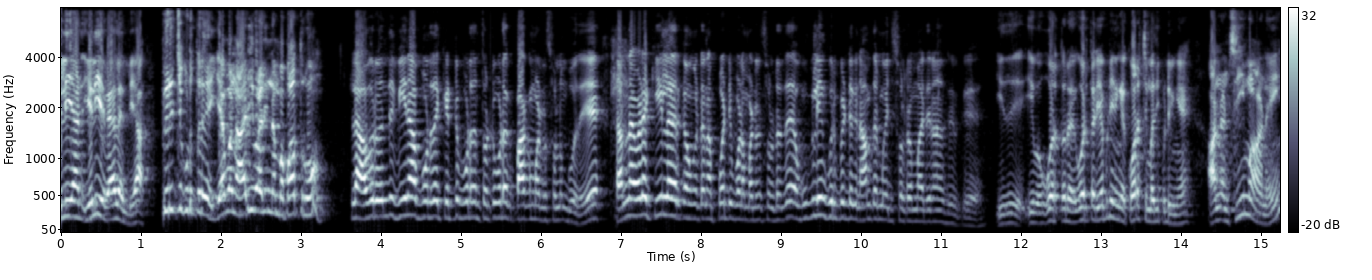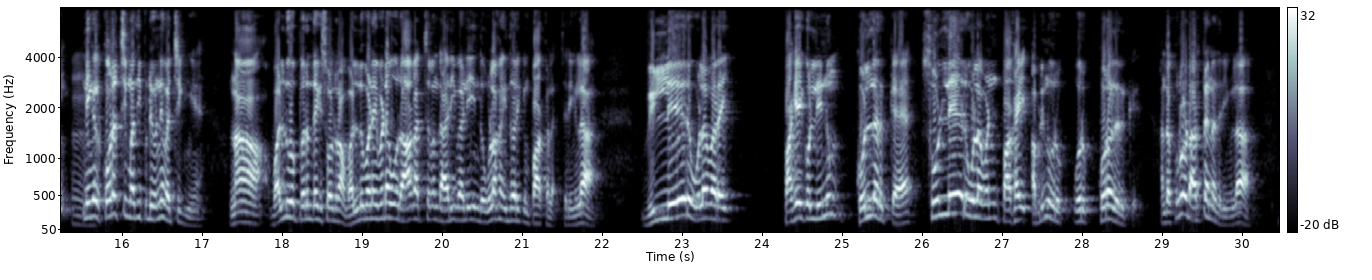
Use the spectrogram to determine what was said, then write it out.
எளிய எளிய வேலை இல்லையா? பிரிச்சு கொடுத்துரு எவன் அறிவாளின்னு நம்ம பார்த்துருவோம். இல்ல அவர் வந்து வீணா போனதை கெட்டு போனதை தொட்டு கூட பார்க்க மாட்டேன்னு சொல்லும்போது தன்னை விட கீழே இருக்கவங்ககிட்ட நான் போட்டி போட மாட்டேன்னு சொல்றது உங்களையும் குறிப்பிட்டு நாம் தமிழ் கட்சி சொல்ற மாதிரி தான் இருக்கு? இது இவ ஒருத்தர் ஒருத்தர் எப்படி நீங்க குறைச்சி மதிப்பிடுவீங்க? அண்ணன் சீமானை நீங்கள் குறைச்சி மதிப்பிடுவீங்கன்னு வச்சுக்கோங்க. நான் வள்ளுவ பெருந்தை சொல்றேன். வள்ளுவனை விட ஒரு ஆகச்சிறந்த அறிவாளி இந்த உலகம் இது வரைக்கும் பார்க்கல சரிங்களா? வில்லேறு உழவரை பகை கொல்லினும் கொல்லற்க சொல்லேறு உழவன் பகை அப்படின்னு ஒரு ஒரு குறள் இருக்கு. அந்த குறளோட அர்த்தம் என்ன தெரியுங்களா?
